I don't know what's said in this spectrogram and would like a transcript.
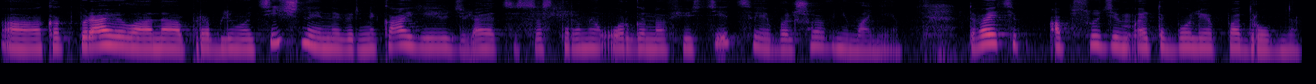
а, как правило, она проблематична и наверняка ей уделяется со стороны органов юстиции большое внимание. Давайте обсудим это более подробно.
